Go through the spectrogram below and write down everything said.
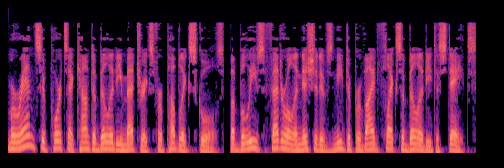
Moran supports accountability metrics for public schools, but believes federal initiatives need to provide flexibility to states.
